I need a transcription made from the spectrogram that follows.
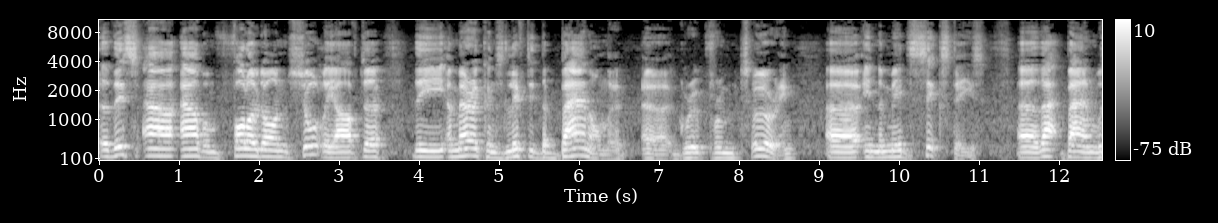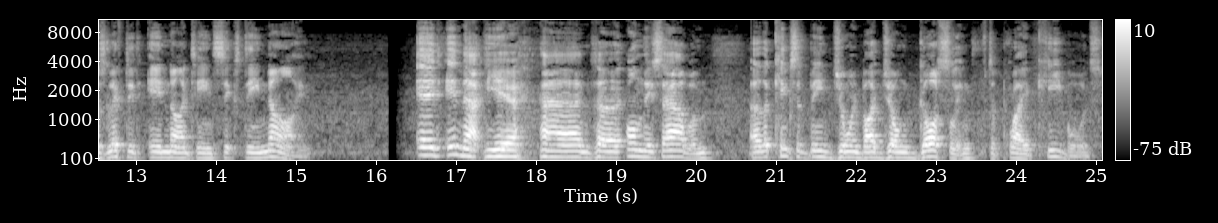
uh, this uh, album followed on shortly after the Americans lifted the ban on the uh, group from touring uh, in the mid 60s. Uh, that ban was lifted in 1969. In, in that year, and uh, on this album, uh, the Kinks had been joined by John Gosling to play keyboards.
